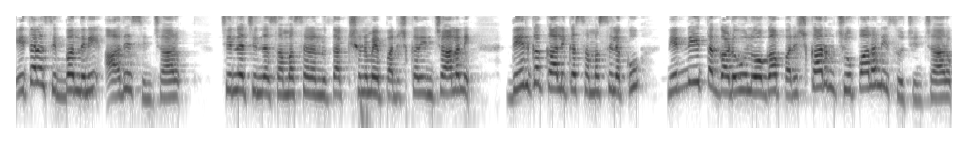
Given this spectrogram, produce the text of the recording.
ఇతర సిబ్బందిని ఆదేశించారు. చిన్న చిన్న సమస్యలను తక్షణమే పరిష్కరించాలని దీర్ఘకాలిక సమస్యలకు నిర్ణీత గడువులోగా పరిష్కారం చూపాలని సూచించారు.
